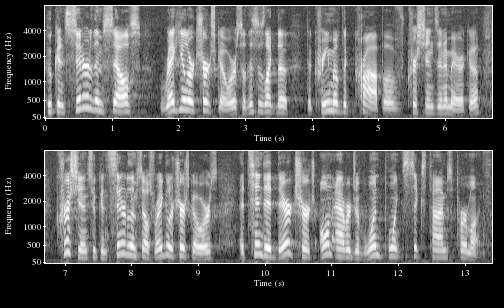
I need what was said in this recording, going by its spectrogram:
who consider themselves regular churchgoers, so this is like the, the cream of the crop of Christians in America, Christians who consider themselves regular churchgoers attended their church on average of 1.6 times per month.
